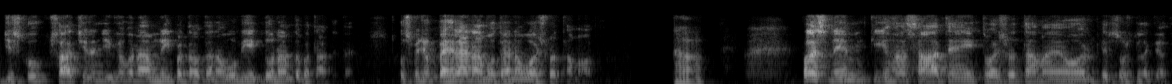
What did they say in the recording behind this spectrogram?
जिसको सात चिरंजीवियों का नाम नहीं पता होता ना वो भी एक दो नाम तो बता देता है। उसमें जो पहला नाम होता है ना वो अश्वत्थामा होता है। हाँ। फ़र्स्ट नेम कि हाँ सात हैं एक तो अश्वत्थामा है और फिर सोचने लग जाते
